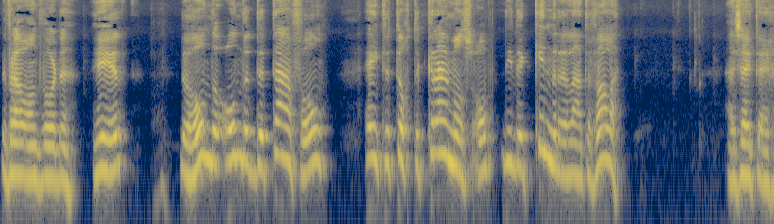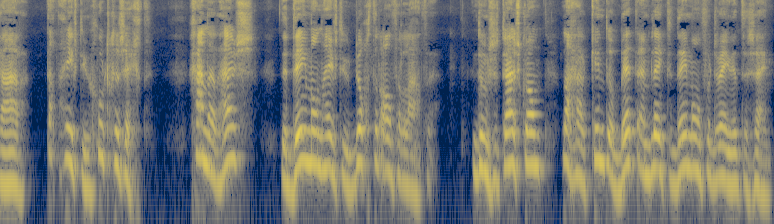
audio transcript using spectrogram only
De vrouw antwoordde: Heer, de honden onder de tafel eten toch de kruimels op die de kinderen laten vallen. Hij zei tegen haar: Dat heeft u goed gezegd. Ga naar huis, de demon heeft uw dochter al verlaten. En toen ze thuis kwam, lag haar kind op bed en bleek de demon verdwenen te zijn.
